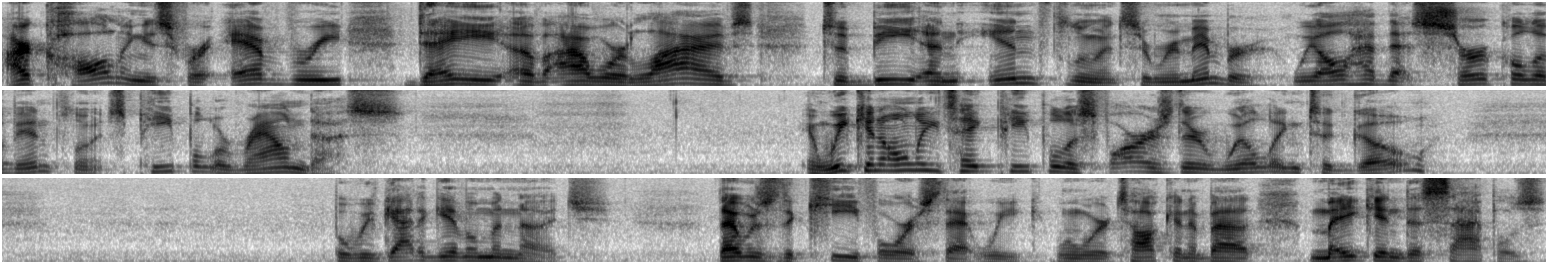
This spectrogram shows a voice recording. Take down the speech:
Our calling is for every day of our lives to be an influence. And remember, we all have that circle of influence, people around us. And we can only take people as far as they're willing to go, but we've got to give them a nudge. That was the key for us that week when we were talking about making disciples.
